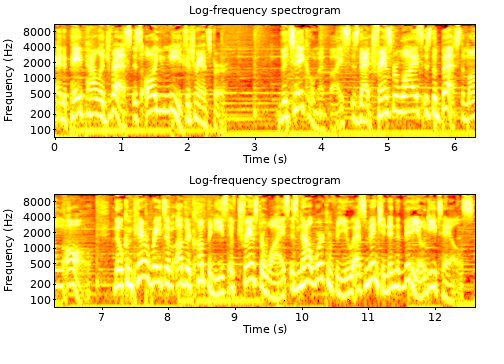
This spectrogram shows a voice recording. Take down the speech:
and a PayPal address is all you need to transfer. The take-home advice is that TransferWise is the best among all, though compare rates of other companies if TransferWise is not working for you as mentioned in the video details.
